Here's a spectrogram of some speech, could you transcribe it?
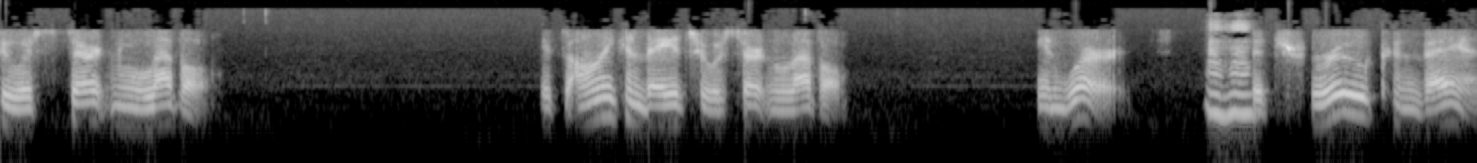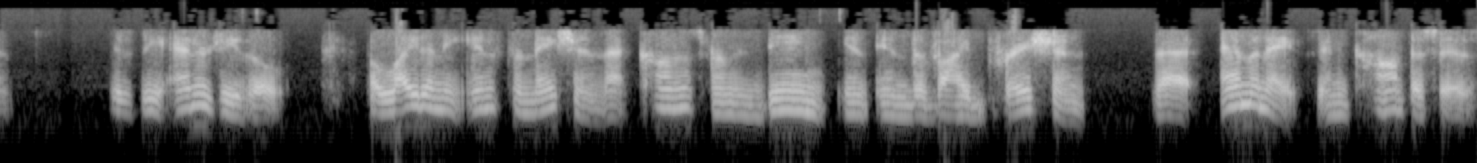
to a certain level. It's only conveyed to a certain level in words. Mm-hmm. The true conveyance is the energy, the, the light and the information that comes from being in, in the vibration that emanates, encompasses,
